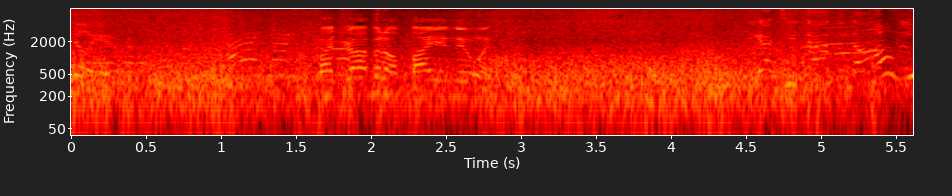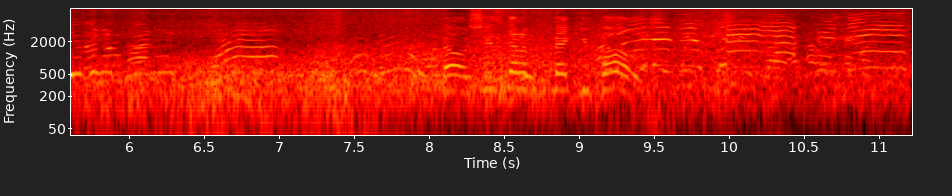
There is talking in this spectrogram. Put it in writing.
kill you. If I drop it, I'll buy you a new one. You got two thousand dollars? Oh, you gonna money? Yeah. Oh, no. no, she's gonna make you pose. Are we gonna do after this?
